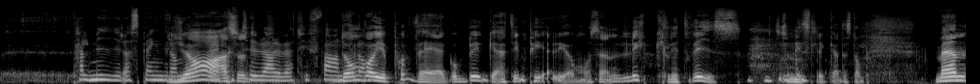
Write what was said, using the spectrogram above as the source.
Eh, Palmyra sprängde de ja, alltså, kulturarvet. Hur fan de var ju på väg att bygga ett imperium och sen lyckligtvis så misslyckades de. Men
